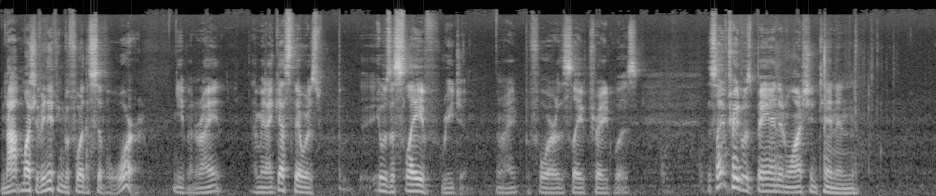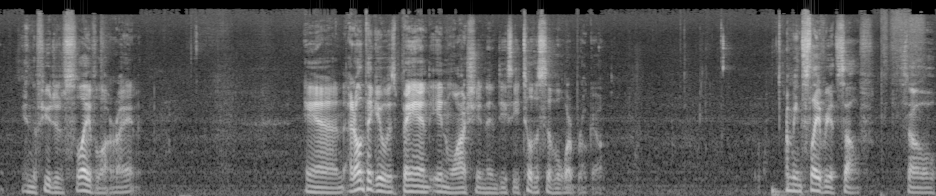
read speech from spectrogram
not much of anything before the Civil War, even, right? I mean, I guess there was, it was a slave region, right? Before the slave trade was, the slave trade was banned in Washington and in the fugitive slave law, right? And I don't think it was banned in Washington, D.C. till the Civil War broke out. I mean, slavery itself. So,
